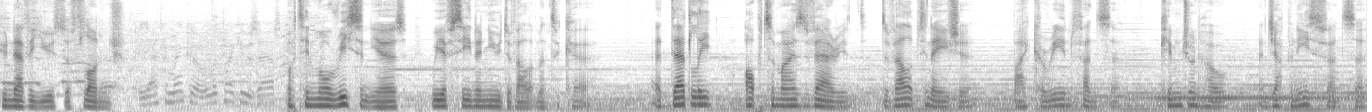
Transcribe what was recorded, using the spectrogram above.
who never use the flunge. But in more recent years, we have seen a new development occur a deadly, optimized variant developed in Asia by Korean fencer Kim Jun Ho and Japanese fencer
